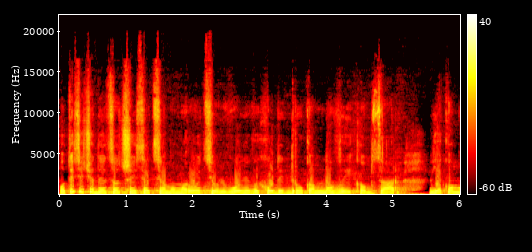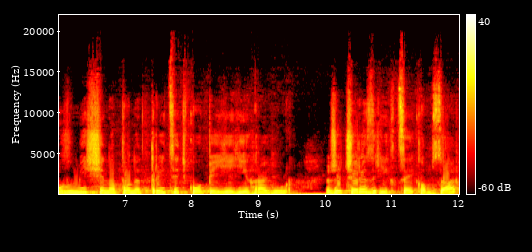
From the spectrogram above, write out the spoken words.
У 1967 році у Львові виходить друком новий кобзар, в якому вміщено понад 30 копій її гравюр. Вже через рік цей кобзар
